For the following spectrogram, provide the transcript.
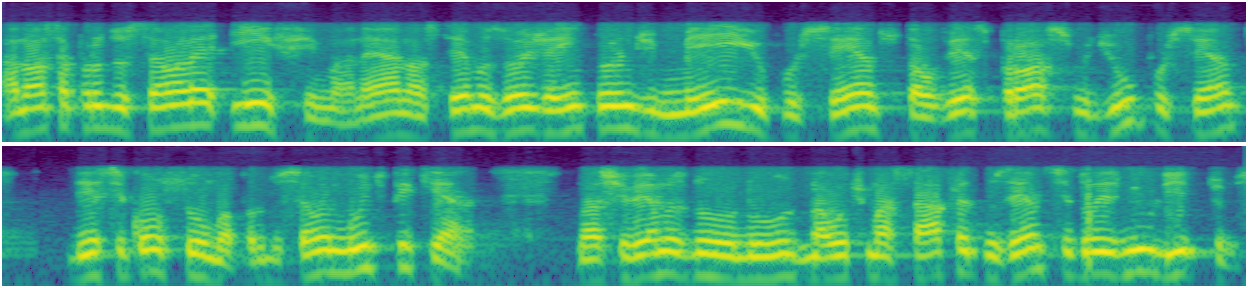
a nossa produção é ínfima, né? Nós temos hoje em torno de meio por cento, talvez próximo de 1% desse consumo. A produção é muito pequena. Nós tivemos no, no, na última safra 202 mil litros,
